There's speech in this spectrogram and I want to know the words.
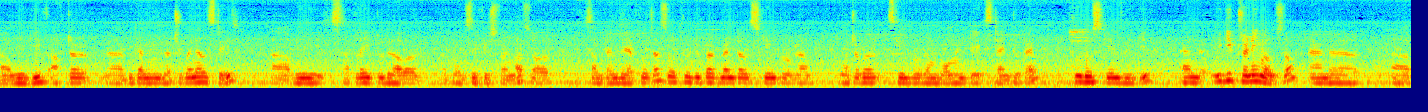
uh, we give after uh, becoming the juvenile stage we supply to the our progressive fish farmers or sometimes they approach us. So through departmental scheme program whatever scheme program government takes time to time through those schemes we give. And we give training also and uh, uh,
